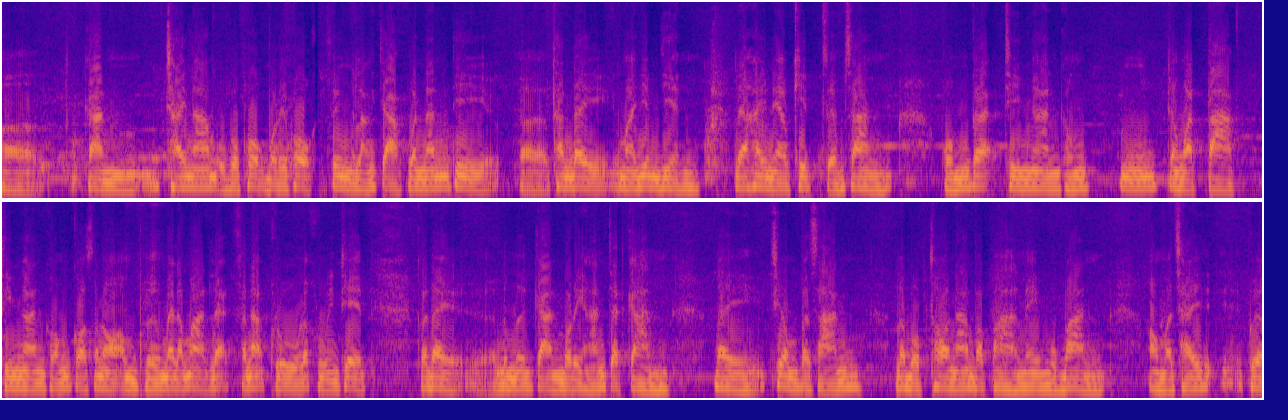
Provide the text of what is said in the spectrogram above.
ออการใช้น้ำอุปโภคบริโภค ซึ่งหลังจากวันนั้นที่ท่านได้มาเยี่ยมเยียน และให้แนวคิดเสริมสร้าง ผมและทีมงานของจังหวัดตาก ทีมงานของกศนอำเภอแม่ละมาดและคณะครูและครูนิเทศ ก็ได้ดำเนินการบริหารจัดการ ได้เชื่อมประสานระบบท่อน้ำประปาในหมู่บ้าน เอามาใช้เพื่อ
